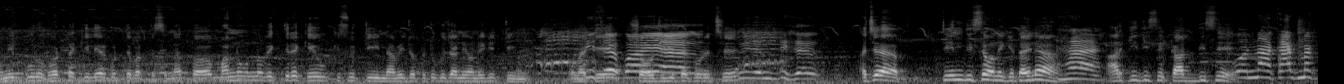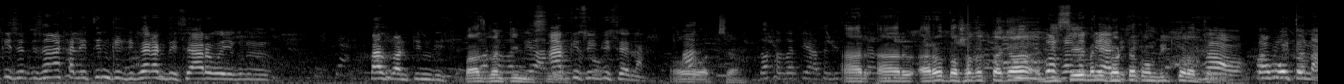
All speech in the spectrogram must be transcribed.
উনি পুরো ঘরটা ক্লিয়ার করতে পারতেছে না। তো মান্যগণ্য ব্যক্তিরা কেউ কিছু টিন আমি যতটুকু জানি অনেকেই টিন ওনাকে সহযোগিতা করেছে। আচ্ছা টিন দিছে অনেকে তাই না? হ্যাঁ। আর কি দিছে? কাঠ দিছে? না কাঠ মাঠ কিছু দিছে না খালি তিন কেজি ফেরাক দিছে আর ওই পাঁচ বান তিন দিছে। পাঁচ বান টিন দিছে। আর কিছুই দিছে না। ও আচ্ছা। আর আর আরও দশ হাজার টাকা দিছে মানে ঘরটা কমপ্লিট করার জন্য। হ্যাঁ তবে না।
